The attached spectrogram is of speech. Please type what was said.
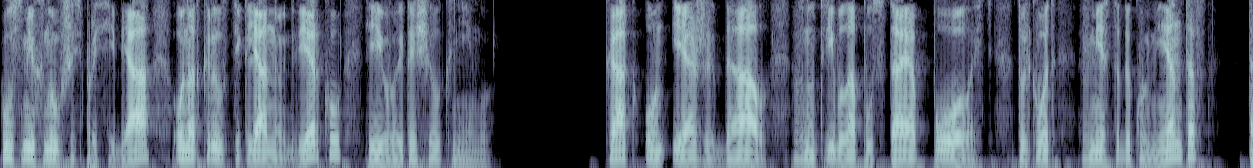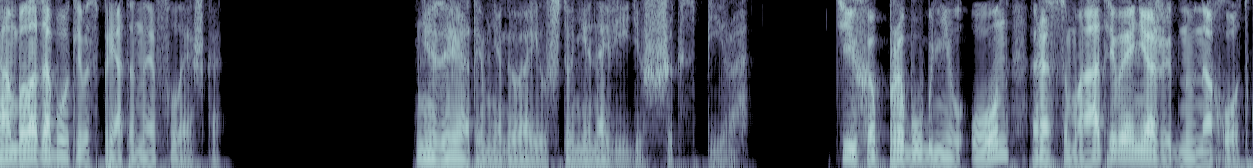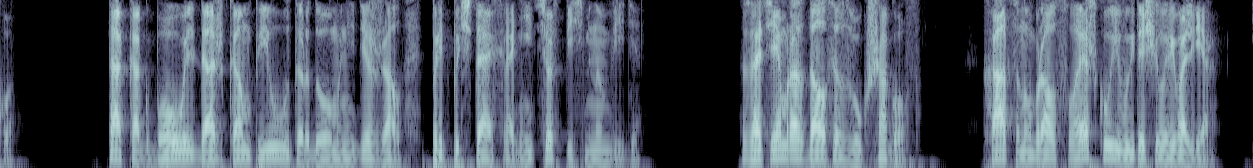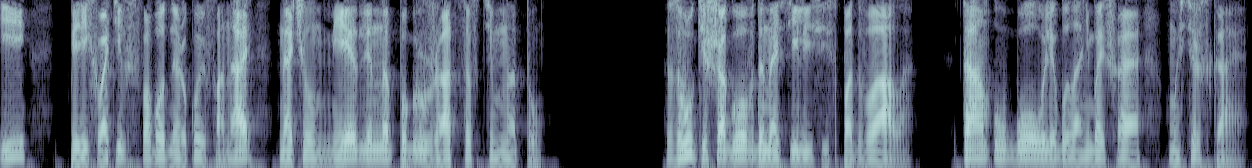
Усмехнувшись про себя, он открыл стеклянную дверку и вытащил книгу. Как он и ожидал, внутри была пустая полость, только вот вместо документов там была заботливо спрятанная флешка. «Не зря ты мне говорил, что ненавидишь Шекспира», Тихо пробубнил он, рассматривая неожиданную находку. Так как Боуль даже компьютер дома не держал, предпочитая хранить все в письменном виде. Затем раздался звук шагов. Хадсон убрал флешку и вытащил револьвер. И, перехватив свободной рукой фонарь, начал медленно погружаться в темноту. Звуки шагов доносились из подвала. Там у Боуля была небольшая мастерская.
